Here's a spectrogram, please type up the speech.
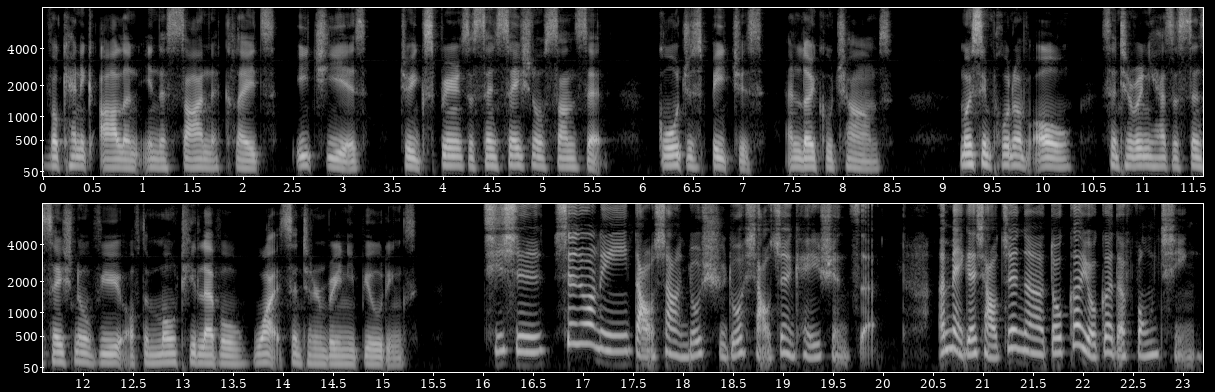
volcanic island in the Cyclades each year to experience the sensational sunset, gorgeous beaches, and local charms. Most important of all, Santorini has a sensational view of the multi-level white Santorini buildings. 其实，圣托里尼岛上有许多小镇可以选择，而每个小镇呢，都各有各的风情。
